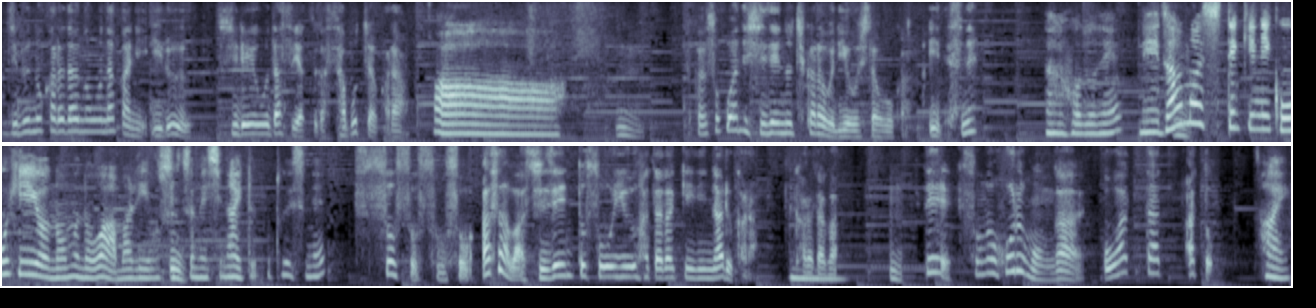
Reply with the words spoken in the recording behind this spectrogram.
自分の体の中にいる指令を出すやつがサボっちゃうから、あうん。だからそこはね、自然の力を利用した方がいいですね。ー。なるほどね。目覚まし的にコーヒーを飲むのはあまりお勧めしないということですね。そうそうそうそう。朝は自然とそういう働きになるから。体がうんうん。で、そのホルモンが終わった後はい。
